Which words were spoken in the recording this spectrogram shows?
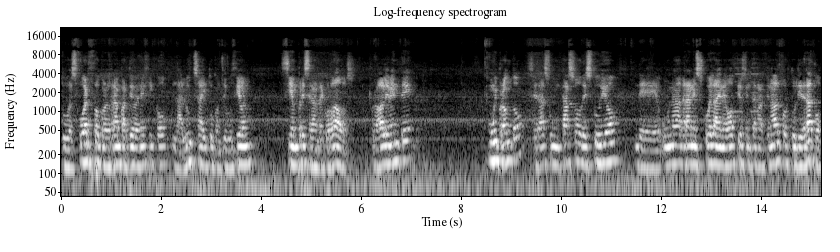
tu esfuerzo con el gran partido benéfico, la lucha y tu contribución siempre serán recordados. Probablemente muy pronto serás un caso de estudio de una gran escuela de negocios internacional por tu liderazgo,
